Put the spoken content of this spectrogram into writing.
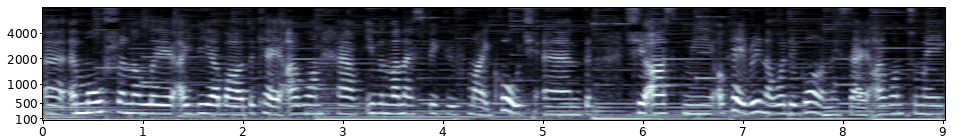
uh, emotionally idea about okay i won't have even when i speak with my coach and she asked me okay rina what do you go and i say i want to make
